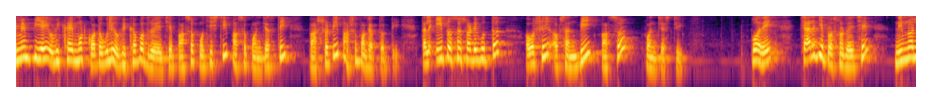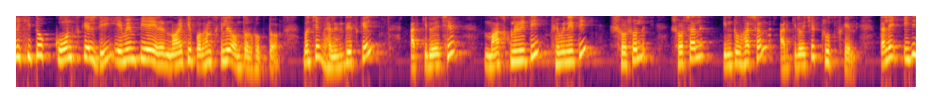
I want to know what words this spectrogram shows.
এমএমপিআই অভিক্ষায় মোট কতগুলি অভিক্ষাপদ রয়েছে? পাঁচশো পঁচিশটি, পাঁচশো পঞ্চাশটি, পাঁচশোটি, পাঁচশো পঁচাত্তরটি। তাহলে এই প্রশ্নের সঠিক উত্তর অবশ্যই অপশান বি, পাঁচশো পঞ্চাশটি। পরে চারে যে প্রশ্ন রয়েছে, নিম্নলিখিত কোন স্কেলটি এমএমপিআই এর নয়টি প্রধান স্কেলের অন্তর্ভুক্ত? বলছে ভ্যালিডিটি স্কেল আর কি রয়েছে? Masculinity femininity social social introversion আর কি রয়েছে ট্রুথ স্কেল তাহলে এই যে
